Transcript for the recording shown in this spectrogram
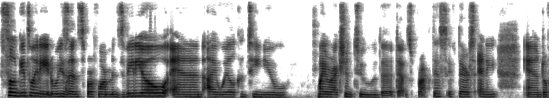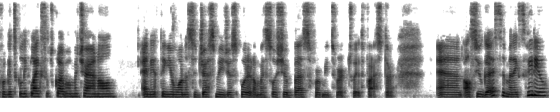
Seulgi 28 Reasons performance video, and I will continue my reaction to the dance practice. If there's any and don't forget to click like subscribe on my channel. Anything you want to suggest me just put it on my Sociabuzz for me to react to it faster. And i'll see you guys in my next video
